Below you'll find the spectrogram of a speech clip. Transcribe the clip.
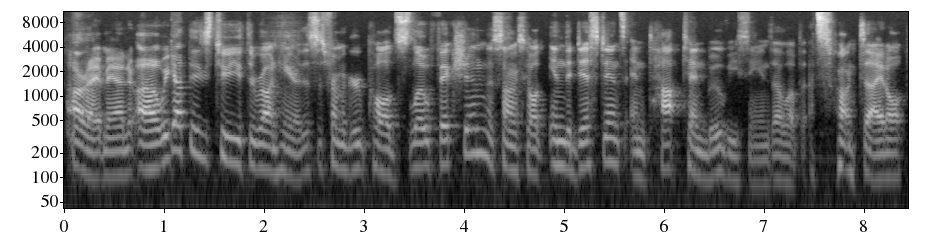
All right, man. Uh, we got these two you threw on here. This is from a group called Slow Fiction. The song's called In the Distance and Top 10 Movie Scenes. I love that song title.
